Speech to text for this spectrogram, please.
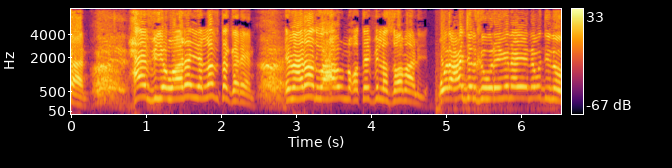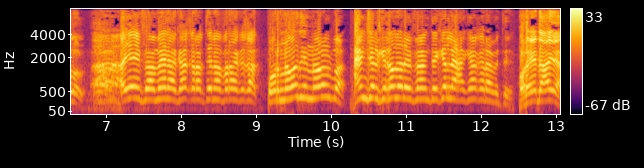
sanadkan xaafiyo waare iyo lafta gareen. Imaaraad waxaa u noqotay villa soomaaliya war cajalka wareeganaya nabadii nolol. Ayay fahmeenaa kaa qarabteena faraha ka qaad. War nabadii nololba canjalka qadar ay fahamtay ka leexa kaa qaraabatee horey dhahaya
